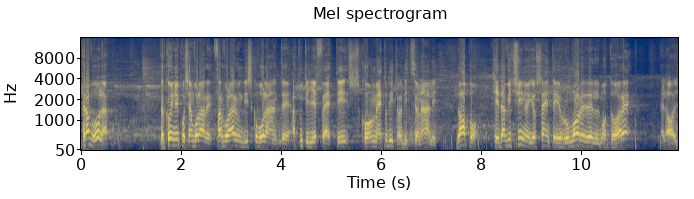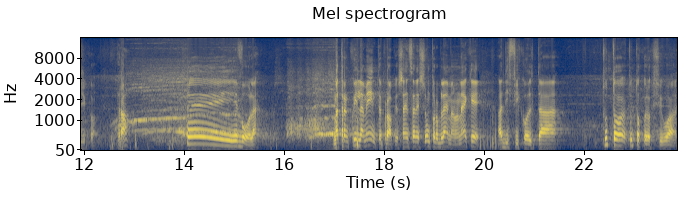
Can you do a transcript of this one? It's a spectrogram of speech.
però vola. Per cui noi possiamo volare, far volare un disco volante a tutti gli effetti con metodi tradizionali. Dopo che da vicino io sento il rumore del motore, è logico, però e vola. Ma tranquillamente proprio, senza nessun problema, non è che ha difficoltà tutto, tutto quello che si vuole.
